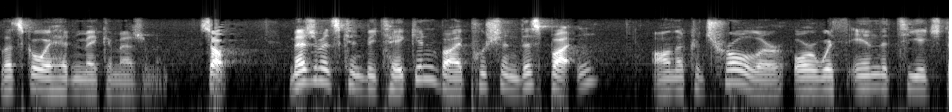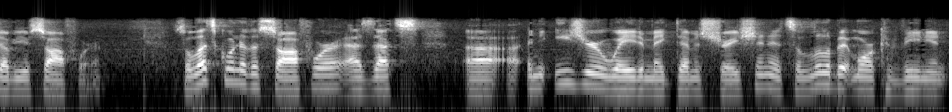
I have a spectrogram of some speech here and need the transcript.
let's go ahead and make a measurement. So measurements can be taken by pushing this button on the controller or within the THW software. So let's go into the software as that's uh, an easier way to make demonstration. It's a little bit more convenient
